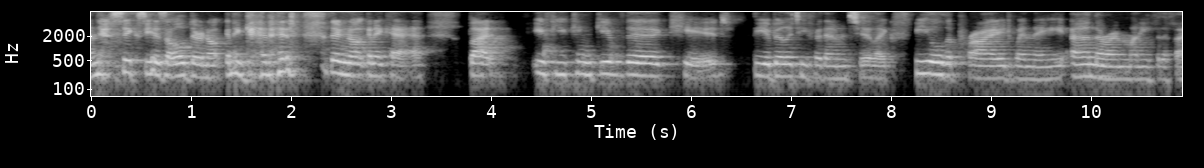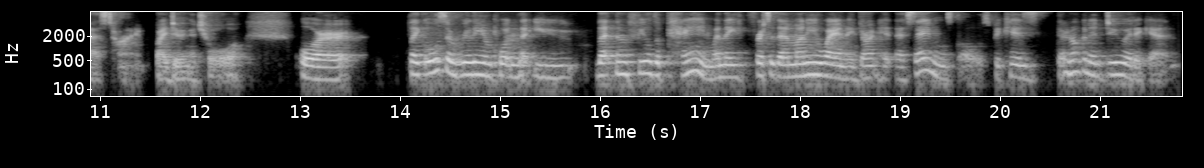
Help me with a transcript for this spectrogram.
and they're six years old, they're not going to get it. they're not going to care. But if you can give the kid the ability for them to like feel the pride when they earn their own money for the first time by doing a chore or like also really important that you let them feel the pain when they fritter their money away and they don't hit their savings goals because they're not going to do it again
